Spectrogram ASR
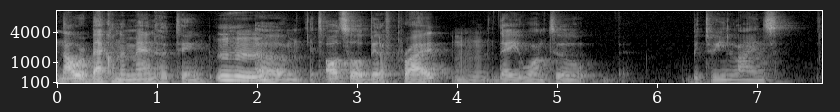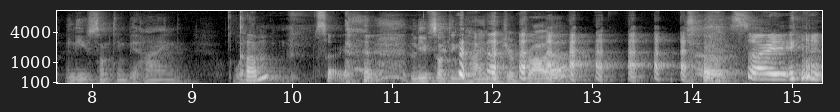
now we're back on the manhood thing. Mm-hmm. Um, it's also a bit of pride. Mm-hmm. They want to, between lines, leave something behind. what- Come? Sorry. leave something behind that you're proud of. So, Sorry.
